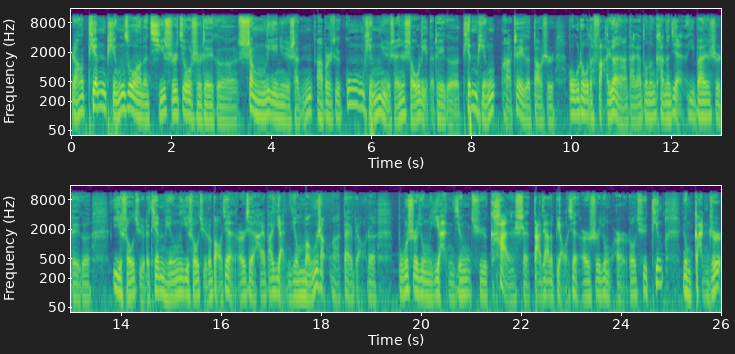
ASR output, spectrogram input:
然后天平座呢，其实就是这个胜利女神啊，不是这个公平女神手里的这个天平啊，这个倒是欧洲的法院啊，大家都能看得见。一般是这个一手举着天平，一手举着宝剑，而且还把眼睛蒙上啊，代表着。不是用眼睛去看谁大家的表现，而是用耳朵去听，用感知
